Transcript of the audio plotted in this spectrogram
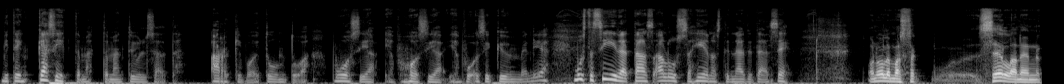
miten käsittämättömän tylsältä arki voi tuntua vuosia ja vuosia ja vuosikymmeniä. Musta siinä taas alussa hienosti näytetään se. On olemassa sellainen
